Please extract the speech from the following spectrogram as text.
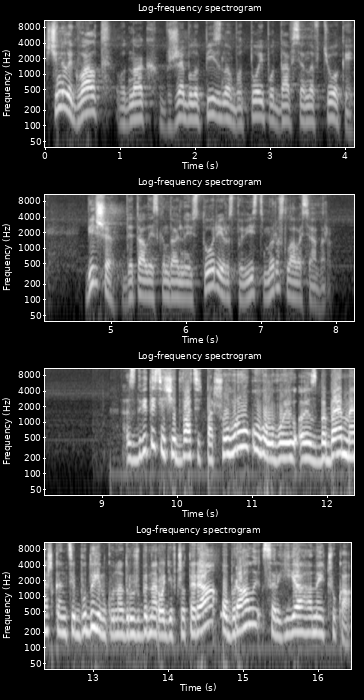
Щинили гвалт, однак вже було пізно, бо той подався на втьоки. Більше деталей скандальної історії розповість Мирослава Сябер. З 2021 року головою ОСББ мешканці будинку на дружби народів 4А обрали Сергія Ганейчука.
